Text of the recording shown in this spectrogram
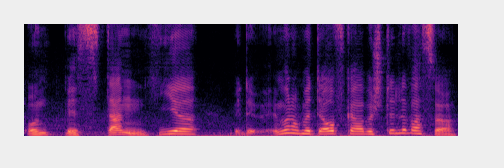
und bis dann. Hier mit, immer noch mit der Aufgabe Stille Wasser.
